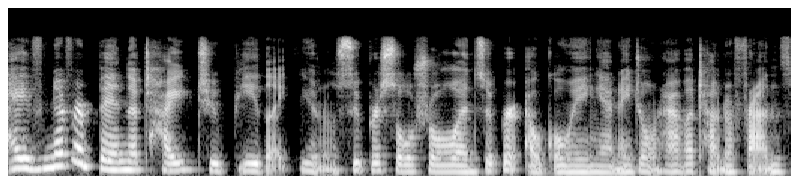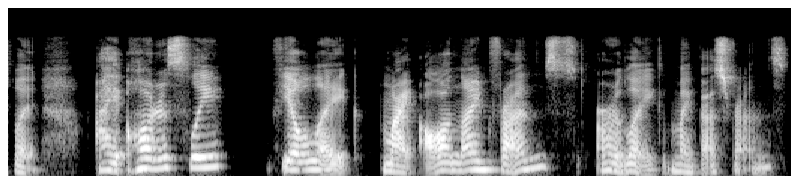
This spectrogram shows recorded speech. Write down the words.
I've never been the type to be like, you know, super social and super outgoing, and I don't have a ton of friends, but I honestly feel like my online friends are like my best friends.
